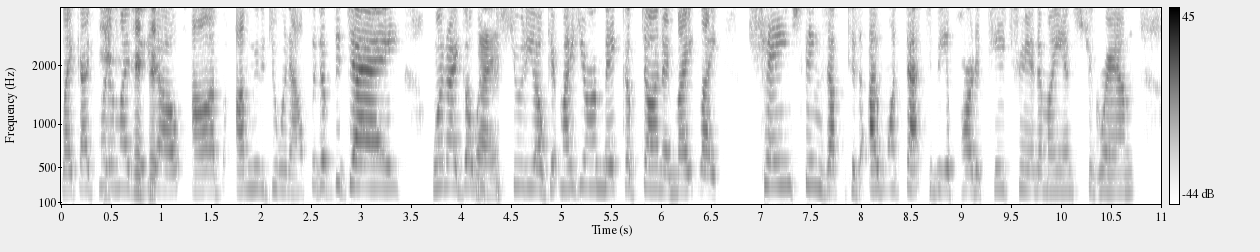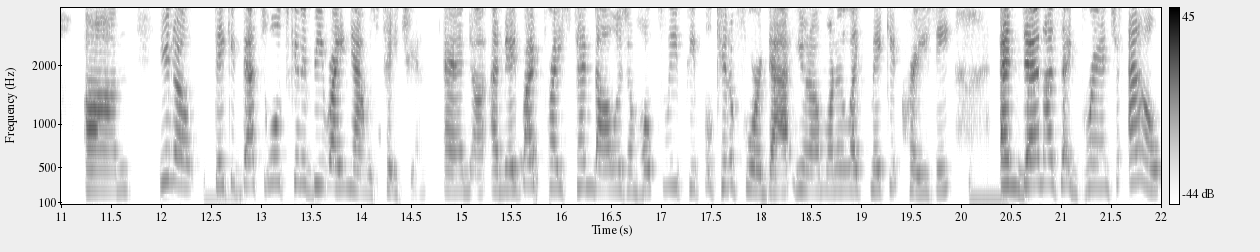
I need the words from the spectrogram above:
like I put in my video. um, I'm going to do an outfit of the day. When I go into the studio, get my hair and makeup done. I might like change things up because I want that to be a part of Patreon and my Instagram. Um, you know, they could, that's all it's going to be right now is Patreon. And uh, I made my price $10. And hopefully people can afford that. You know, I want to like make it crazy. And then as I branch out,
